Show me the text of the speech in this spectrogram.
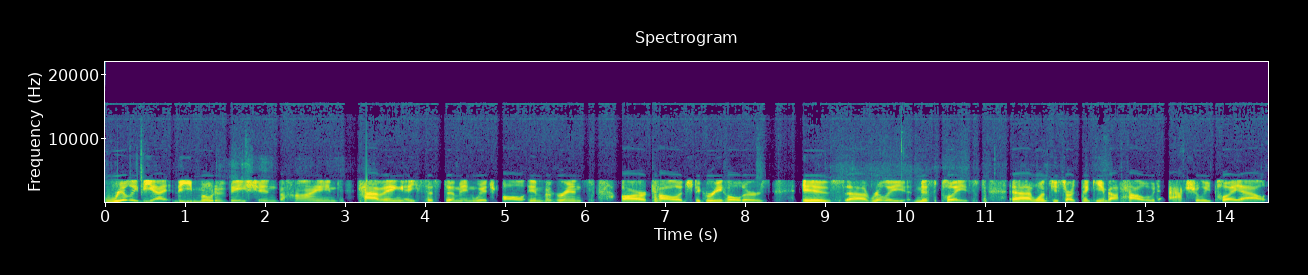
really, the uh, the motivation behind having a system in which all immigrants are college degree holders is uh, really misplaced uh, once you start thinking about how it would actually play out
